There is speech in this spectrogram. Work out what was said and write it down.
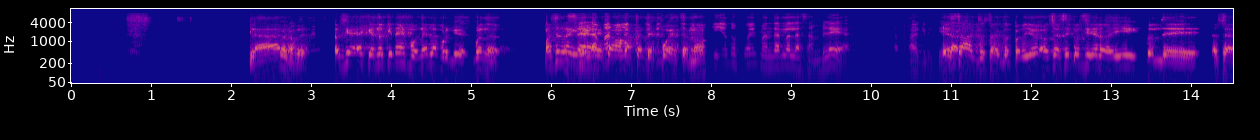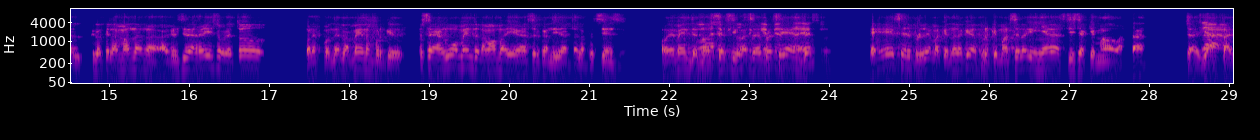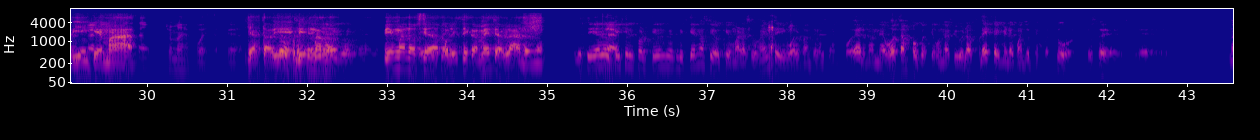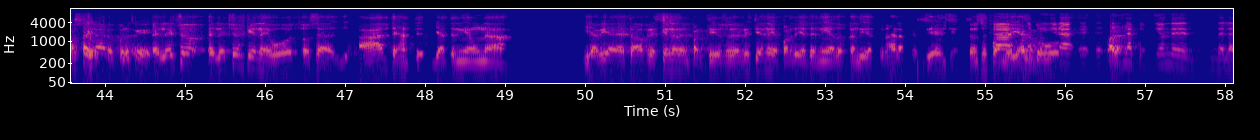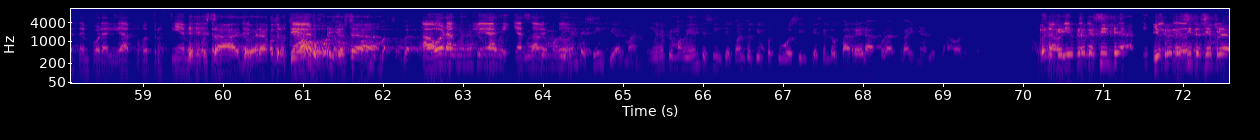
Claro, pues. o sea, es que no quieren exponerla porque, bueno, Marcela o estaba bastante expuesta, ¿no? Que ya no pueden mandarla a la asamblea. a, Cristina. Exacto, exacto. Pero yo, o sea, sí considero ahí donde, o sea, creo que la mandan a, Cristina Reyes sobre todo para exponerla menos, porque, o sea, en algún momento la mamá va a llegar a ser candidata a la presidencia. Obviamente, no sé si va a ser presidente. Ese es el problema, que no la queda, porque Marcela Guiñaga sí se ha quemado bastante. O sea, ya está bien quemada. Ya está mucho más expuesta. Ya está bien, bien, manoseada políticamente hablando, ¿no? Lo que ha hecho el Partido Cristiano ha sido quemar a su gente y igual mantenerse en el poder. No Nebo tampoco es que es una figura fresca y mira cuánto tiempo estuvo. Entonces, eh, no sé. Claro, pero que... el, hecho, el hecho es que Nebot, o sea, antes, antes ya tenía una ya había estado creciendo en el Partido Social Cristiano y aparte ya tenía dos candidaturas a la presidencia. Entonces, cuando ya estuvo... Eh, eh, es la cuestión de, de, la temporalidad, pues otros tiempos. Exacto, eran otros tiempos. o sea, ahora un ejemplo y ya un sabes más. Cintia, hermano. Un ejemplo más bien Cintia. ¿Cuánto tiempo estuvo Cintia haciendo carrera por atrás y mira lo que es ahora? O sea, que yo creo que Cintia, yo creo que Cintia siempre...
